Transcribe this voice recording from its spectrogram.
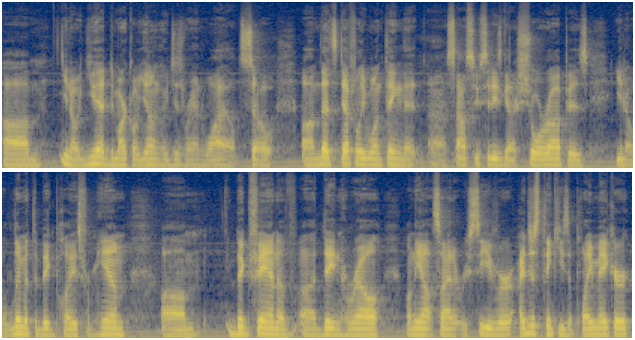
um, you know, you had Demarco Young who just ran wild. So um, that's definitely one thing that uh, South Sioux City's got to shore up is you know limit the big plays from him. Um, big fan of uh, Dayton Harrell on the outside at receiver. I just think he's a playmaker,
